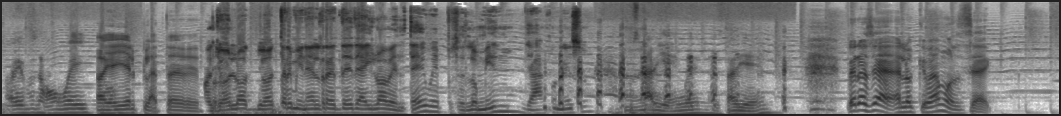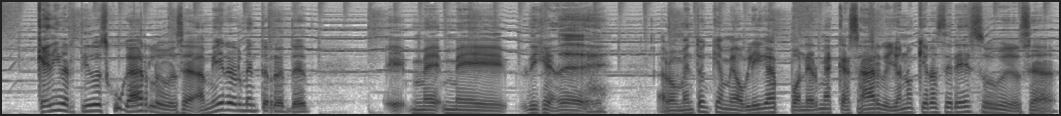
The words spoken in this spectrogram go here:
güey, pues no, güey. Oye, ahí el plata, güey, Pues yo, lo, yo terminé el Red Dead de ahí lo aventé, güey, pues es lo mismo, ya con eso. Está bien, güey, está bien. Pero, o sea, a lo que vamos, o sea, qué divertido es jugarlo. O sea, a mí realmente Red Dead eh, me, me dije, "Eh", al momento en que me obliga a ponerme a cazar, güey, yo no quiero hacer eso, güey. O sea,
